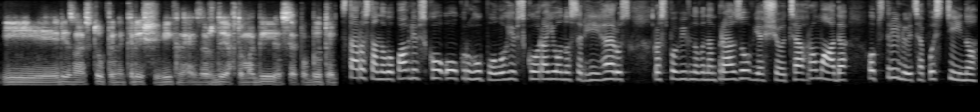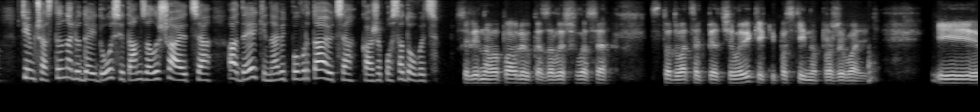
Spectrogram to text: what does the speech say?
І різної ступені, криші, вікна, як завжди, автомобілі, все побито, Староста Новопавлівського округу Пологівського району Сергій Герус розповів новинам Приазов'я, що ця громада обстрілюється постійно. Втім, частина людей досі там залишається, а деякі навіть повертаються, каже посадовець. В селі Новопавлівка залишилося 125 чоловік, які постійно проживають. І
